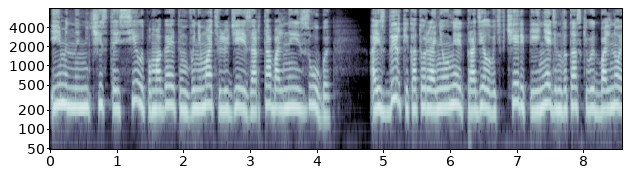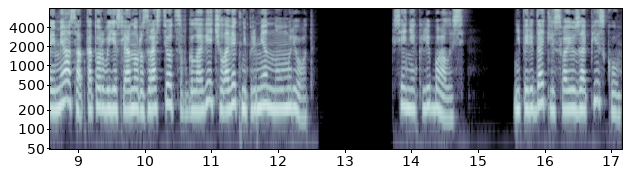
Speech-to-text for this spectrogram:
и именно нечистая сила помогает им вынимать у людей изо рта больные зубы, а из дырки, которые они умеют проделывать в черепе, и Недин вытаскивают больное мясо, от которого, если оно разрастется в голове, человек непременно умрет. Ксения колебалась, не передать ли свою записку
